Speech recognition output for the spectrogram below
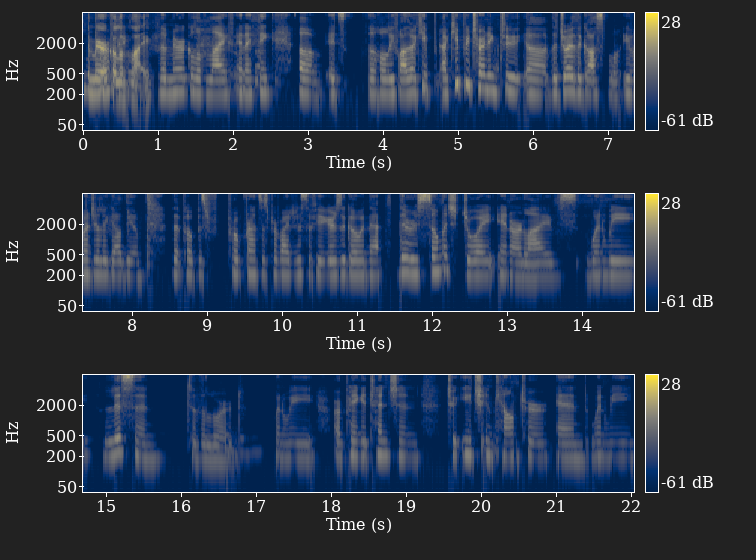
the miracle of life. The miracle of life, and I think um, it's the Holy Father. I keep I keep returning to uh, the joy of the gospel, Evangelii Gaudium, that Pope, is, Pope Francis provided us a few years ago, in that there is so much joy in our lives when we listen to the Lord when we are paying attention to each encounter and when we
